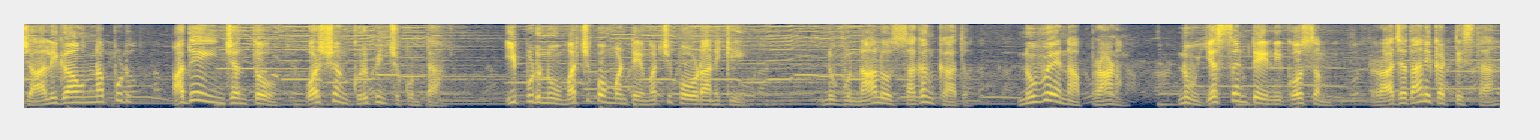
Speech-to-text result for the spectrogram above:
జాలిగా ఉన్నప్పుడు అదే ఇంజన్తో వర్షం కురిపించుకుంటా. ఇప్పుడు నువ్వు మర్చిపోమ్మంటే మర్చిపోవడానికి నువ్వు నాలో సగం కాదు నువ్వే నా ప్రాణం. నువ్వు ఎస్ అంటే నీకోసం రాజధాని కట్టిస్తా.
